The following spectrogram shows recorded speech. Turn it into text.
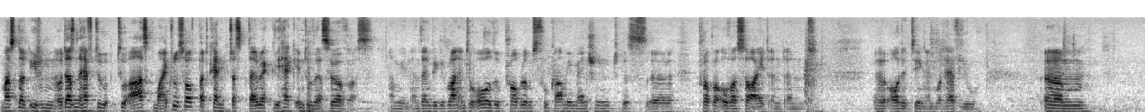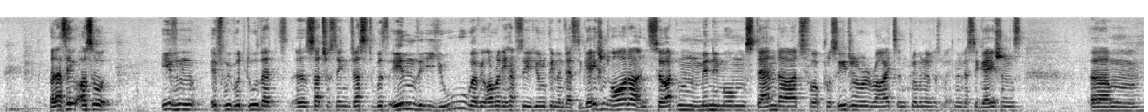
must not even, or doesn't have to, to ask Microsoft, but can just directly hack into their servers. I mean, and then we run into all the problems Fukami mentioned with uh, proper oversight and, and uh, auditing and what have you. Um, but I think also, even if we would do that, uh, such a thing just within the EU, where we already have the European Investigation Order and certain minimum standards for procedural rights in criminal investigations, um,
